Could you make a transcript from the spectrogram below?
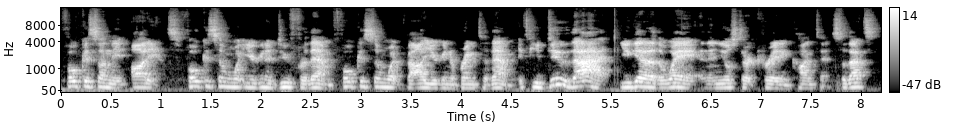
focus on the audience. Focus on what you're going to do for them. Focus on what value you're going to bring to them. If you do that, you get out of the way, and then you'll start creating content. So that's.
